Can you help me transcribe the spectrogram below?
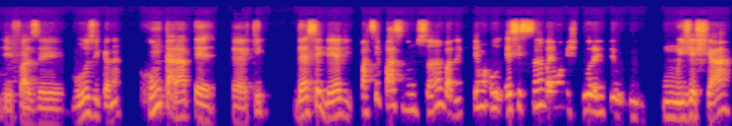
de fazer música, né, com um caráter é, que dessa ideia de participasse de um samba, né, tem uma, esse samba é uma mistura entre um, um Ijexá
